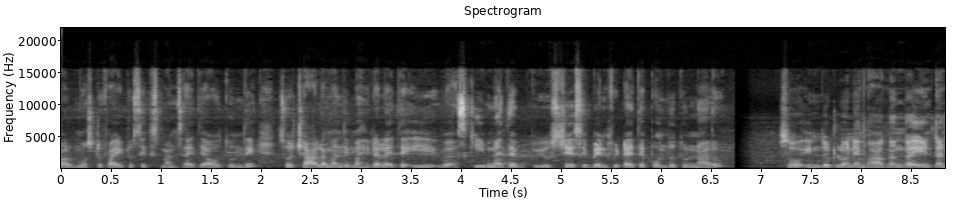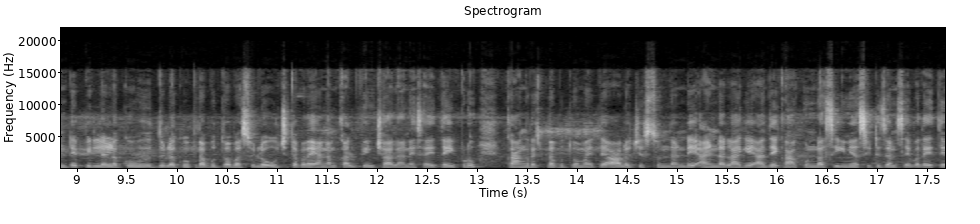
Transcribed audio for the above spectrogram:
almost five to six months అయితే అవుతుంది. సో చాలామంది మహిళలు అయితే ఈ స్కీమ్ని అయితే యూస్ చేసి బెనిఫిట్ అయితే పొందుతున్నారు. సో ఇందుట్లోనే భాగంగా ఏంటంటే పిల్లలకు వృద్ధులకు ప్రభుత్వ బస్సులో ఉచిత ప్రయాణం కల్పించాలనేసి అయితే ఇప్పుడు కాంగ్రెస్ ప్రభుత్వం అయితే ఆలోచిస్తుందండి. అండ్ అలాగే అదే కాకుండా సీనియర్ సిటిజన్స్ ఎవరైతే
